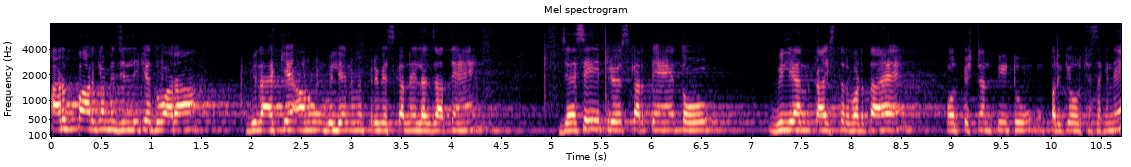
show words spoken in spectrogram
अर्धपार्ग में झिल्ली के द्वारा विलायक के अणु विलयन में प्रवेश करने लग जाते हैं। जैसे ही प्रवेश करते हैं तो विलयन का स्तर बढ़ता है और पिस्टन P2 ऊपर की ओर खिसकने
